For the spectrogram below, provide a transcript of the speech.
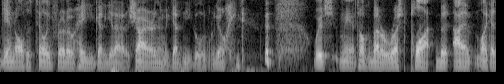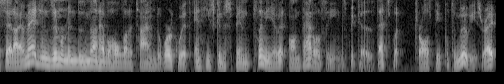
Gandalf is telling Frodo, hey, you got to get out of the Shire, and then we got an eagle and we're going. which man, talk about a rushed plot. But I, like I said, I imagine Zimmerman does not have a whole lot of time to work with, and he's going to spend plenty of it on battle scenes because that's what draws people to movies, right?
